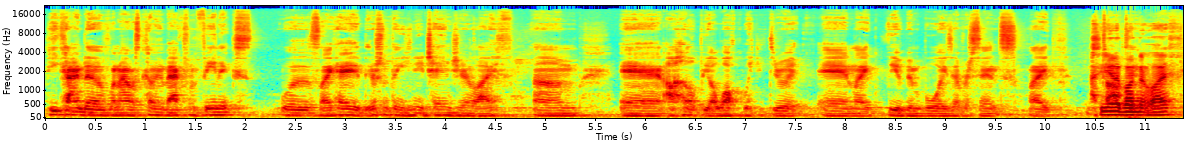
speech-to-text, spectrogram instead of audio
he kind of, when I was coming back from Phoenix, was like, hey, there's some things you need to change in your life. Um, and I'll help you. I'll walk with you through it. And like we've been boys ever since. Like see at Abundant Life?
